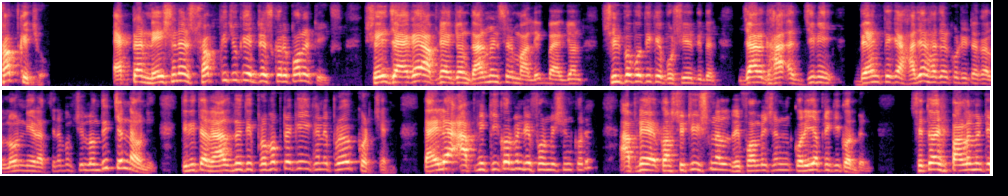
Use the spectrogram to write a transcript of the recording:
সবকিছু। একটা নেশনের সবকিছুকে এড্রেস করে পলিটিক্স সেই জায়গায় আপনি একজন গার্মেন্টস এর মালিক বা একজন শিল্পপতিকে বসিয়ে দিবেন, যার যিনি ব্যাংক থেকে হাজার হাজার কোটি টাকা লোন নিয়ে রাখছেন এবং সে লোন দিচ্ছেন না উনি, তিনি তার রাজনৈতিক প্রভাবটাকে এখানে প্রয়োগ করছেন। তাইলে আপনি কি করবেন রিফরমেশন করে? আপনি কনস্টিটিউশনাল রিফরমেশন করেই আপনি কি করবেন? সে তো পার্লামেন্টে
